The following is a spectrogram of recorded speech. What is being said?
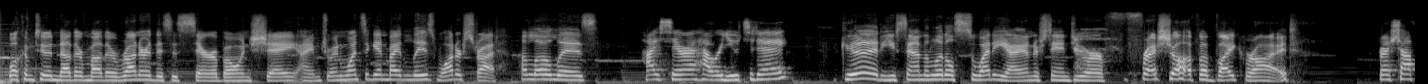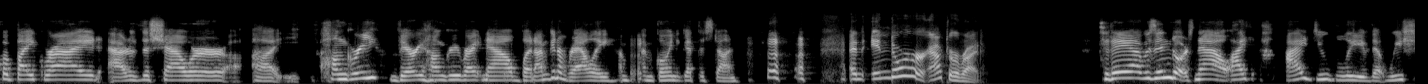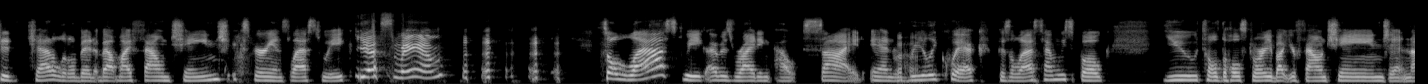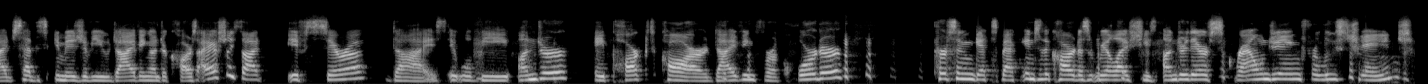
Welcome to another Mother Runner. This is Sarah Bowen Shea. I am joined once again by Liz Waterstrat. Hello, Liz. Hi, Sarah. How are you today? Good. You sound a little sweaty. I understand you are fresh off a bike ride. Fresh off a bike ride, out of the shower, uh, hungry, very hungry right now, but I'm going to rally. I'm, I'm going to get this done. An indoor or outdoor ride? Today I was indoors. Now I I do believe that we should chat a little bit about my found change experience last week. Yes, ma'am. so last week I was riding outside and uh-huh. really quick because the last time we spoke you told the whole story about your found change and I just had this image of you diving under cars. I actually thought if Sarah dies it will be under a parked car diving for a quarter person gets back into the car, doesn't realize she's under there scrounging for loose change.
